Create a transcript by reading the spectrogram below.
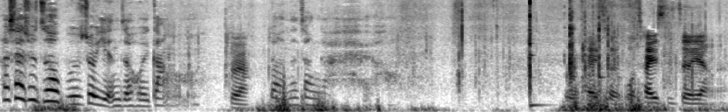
它下去之后不是就沿着回港了吗？对啊。对啊，那这样应该还好。我猜测，我猜是这样啊。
